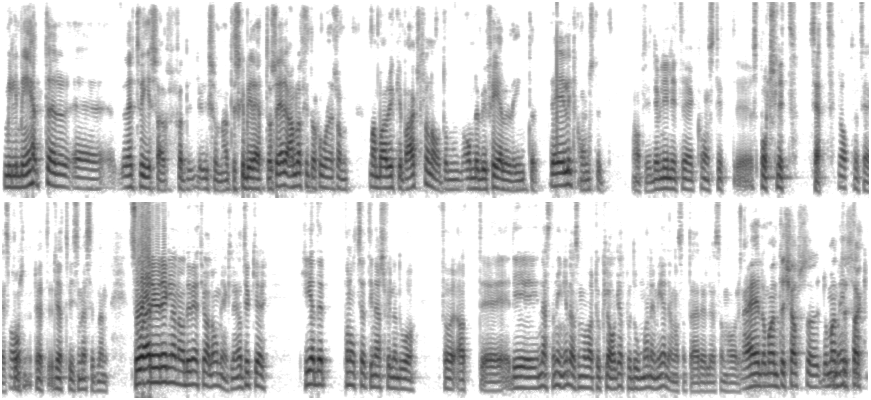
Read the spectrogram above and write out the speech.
millimeter eh, rättvisa för att, liksom, att det ska bli rätt. Och så är det andra situationer som man bara rycker på axlarna åt om, om det blir fel eller inte. Det är lite konstigt. Ja, precis. Det blir lite konstigt eh, sportsligt sett. Ja. Så att säga. Sport, ja. rätt, rättvisemässigt. Men så är det ju reglerna och det vet ju alla om egentligen. Jag tycker heder på något sätt i Nashville ändå. För att eh, det är nästan ingen där som har varit och klagat på domarna i media och sånt där. Eller som har... Nej, de har inte tjafsat. De har, de inte, sagt...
